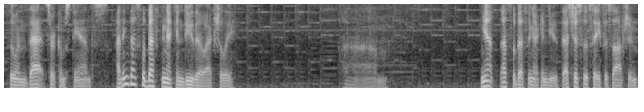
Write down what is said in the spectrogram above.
So in that circumstance, I think that's the best thing I can do, though, actually. Um, yeah, that's the best thing I can do. That's just the safest option,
